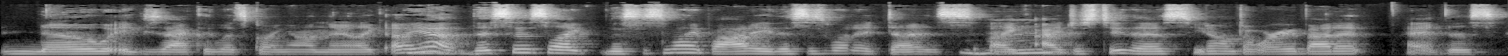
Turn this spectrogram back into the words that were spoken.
know exactly what's going on. They're like, oh yeah, mm-hmm. this is like this is my body. This is what it does. Mm-hmm. Like I just do this. You don't have to worry about it. I have this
